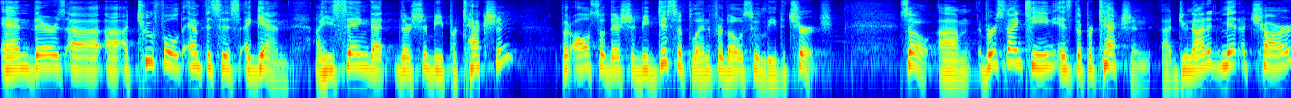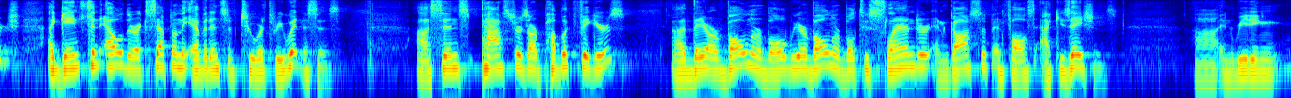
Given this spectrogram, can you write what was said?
And there's a, a twofold emphasis again. Uh, he's saying that there should be protection but also there should be discipline for those who lead the church. So, um, verse 19 is the protection. Uh, do not admit a charge against an elder except on the evidence of two or three witnesses. Uh, since pastors are public figures, uh, they are vulnerable. We are vulnerable to slander and gossip and false accusations. Uh, in reading,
